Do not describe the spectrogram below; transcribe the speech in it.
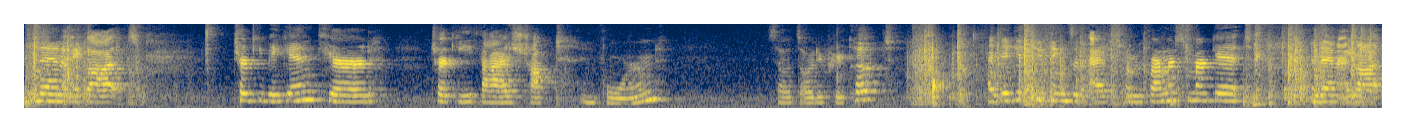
And then I got turkey bacon cured turkey thighs chopped and formed. So it's already pre-cooked. I did get two things of eggs from the farmer's market. And then I got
